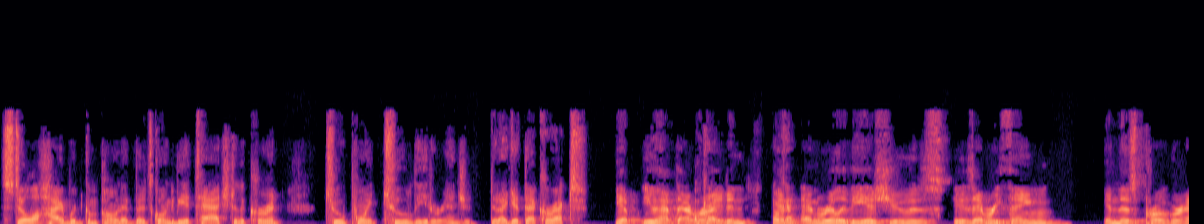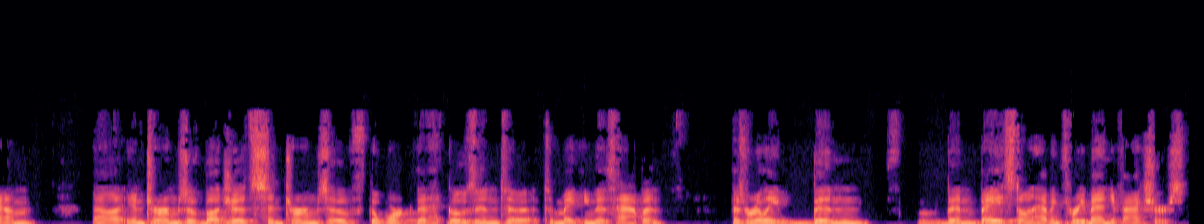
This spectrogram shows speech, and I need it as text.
still a hybrid component, but it's going to be attached to the current 2.2 liter engine. Did I get that correct? Yep, you have that okay. right. And, okay. and and really the issue is is everything in this program uh, in terms of budgets, in terms of the work that goes into to making this happen, has really been been based on having three manufacturers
